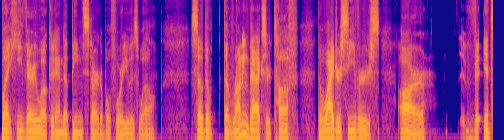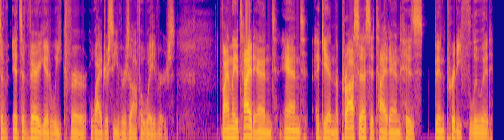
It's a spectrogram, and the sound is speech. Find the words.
but he very well could end up being startable for you as well. So the the running backs are tough. The wide receivers are it's a it's a very good week for wide receivers off of waivers. Finally, a tight end, and again, the process at tight end has been pretty fluid.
